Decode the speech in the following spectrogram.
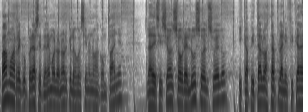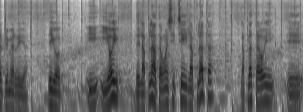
vamos a recuperar, si tenemos el honor que los vecinos nos acompañen, la decisión sobre el uso del suelo y capital va a estar planificada el primer día. Digo, y hoy de La Plata. Vamos a decir, ¿y La Plata? La Plata hoy eh,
